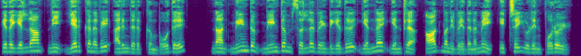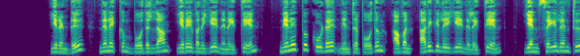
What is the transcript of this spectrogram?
இதையெல்லாம் நீ ஏற்கனவே அறிந்திருக்கும்போது நான் மீண்டும் மீண்டும் சொல்ல வேண்டியது என்ன என்ற ஆத்ம நிவேதனமே இச்செய்யுளின் பொருள். இரண்டு நினைக்கும் போதெல்லாம் இறைவனையே நினைத்தேன் நினைப்பு கூட நின்றபோதும் அவன் அருகிலேயே நிலைத்தேன் என் செயலென்று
